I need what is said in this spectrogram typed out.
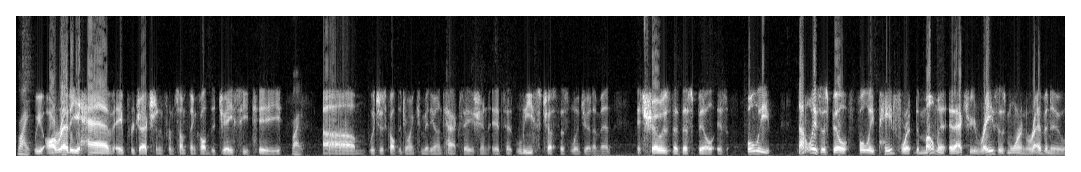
Right. We already have a projection from something called the JCT, Right. um, which is called the Joint Committee on Taxation. It's at least just as legitimate. It shows that this bill is fully, not only is this bill fully paid for at the moment, it actually raises more in revenue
